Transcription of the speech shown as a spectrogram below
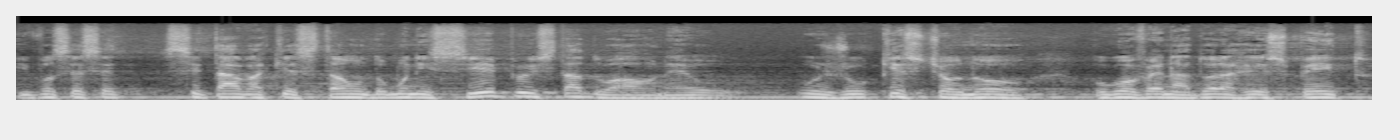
e você citava a questão do município estadual, né? O, o Ju questionou o governador a respeito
